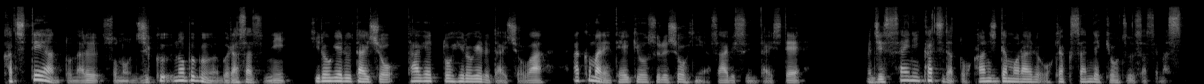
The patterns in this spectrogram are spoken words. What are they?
価値提案となるその軸の部分をぶらさずに、広げる対象、ターゲットを広げる対象は、あくまで提供する商品やサービスに対して、実際に価値だと感じてもらえるお客さんで共通させます。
